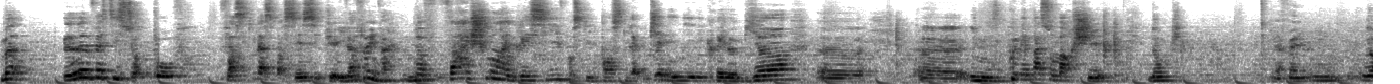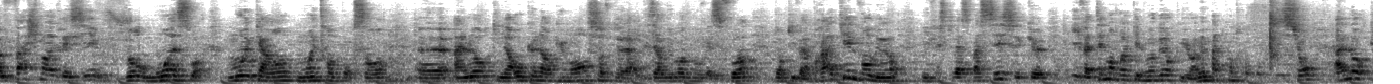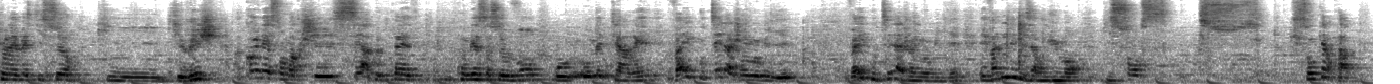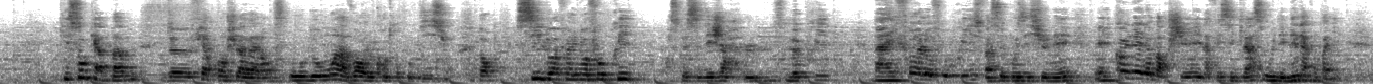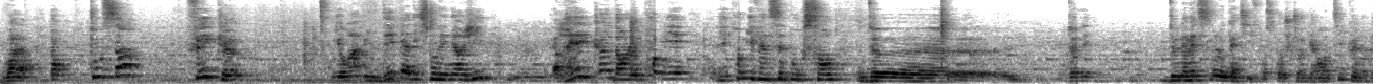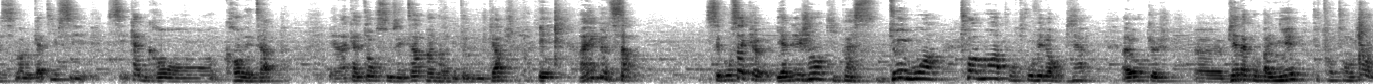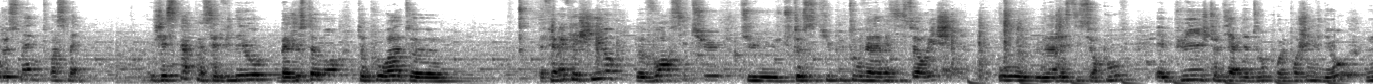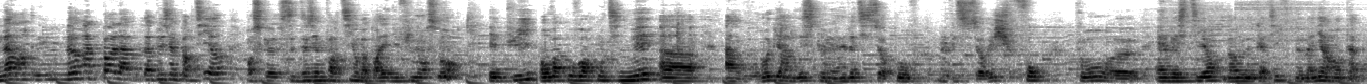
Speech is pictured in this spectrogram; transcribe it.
Ben, l'investisseur pauvre, ce qui va se passer, c'est qu'il va faire une, offre vachement agressive parce qu'il pense qu'il a bien créé le bien, euh, euh, il ne connaît pas son marché. Donc, il a fait une, offre vachement agressive, genre moins, moins 40, moins 30%, euh, alors qu'il n'a aucun argument, sauf des arguments de mauvaise foi. Donc il va braquer le vendeur. Et ce qui va se passer, c'est qu'il va tellement braquer le vendeur qu'il n'y aura même pas de contre-proposition, alors que l'investisseur qui, est riche connaît son marché, sait à peu près combien ça se vend au, mètre carré, va écouter l'agent immobilier, va écouter l'agent immobilier et va donner des arguments qui sont, qui sont capables qui sont capables de faire pencher la balance ou d'au moins avoir une contre-proposition. Donc, s'il doit faire une offre au prix, parce que c'est déjà le, prix, ben, il fera l'offre au prix, il va se positionner, il connaît le marché, il a fait ses classes où il est bien accompagné. Voilà. Donc, tout ça fait que il y aura une déperdition d'énergie rien que dans les premiers 27% de, de, l'investissement locatif. Parce que je te garantis que l'investissement locatif, c'est quatre grandes étapes. Il y en a 14 sous-étapes dans la méthode Milka. Et rien que de ça, c'est pour ça qu'il y a des gens qui passent deux mois, trois mois pour trouver leur bien, alors que euh, bien accompagné, tu te retrouves bien en deux semaines, trois semaines. J'espère que cette vidéo, ben justement, te pourra te, te faire réfléchir, de voir si tu, tu, tu te situes plutôt vers l'investisseur riche ou l'investisseur pauvre. Et puis, je te dis à bientôt pour une prochaine vidéo. Ne rate pas la, deuxième partie, hein, parce que cette deuxième partie, on va parler du financement. Et puis, on va pouvoir continuer à, regarder ce que les investisseurs pauvres ou les investisseurs riches font pour euh, investir dans le locatif de manière rentable.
